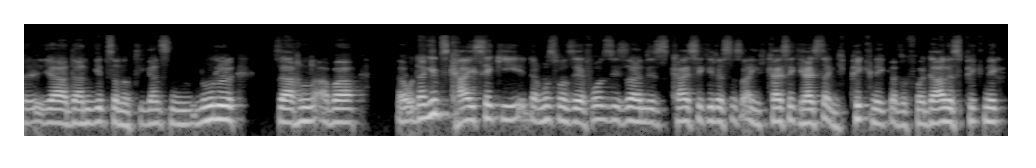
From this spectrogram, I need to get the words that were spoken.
äh, ja, dann gibt es dann noch die ganzen Nudelsachen, aber und dann gibt es Kaiseki, da muss man sehr vorsichtig sein. Das Kaiseki, das ist eigentlich, Kaiseki heißt eigentlich Picknick, also feudales Picknick.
